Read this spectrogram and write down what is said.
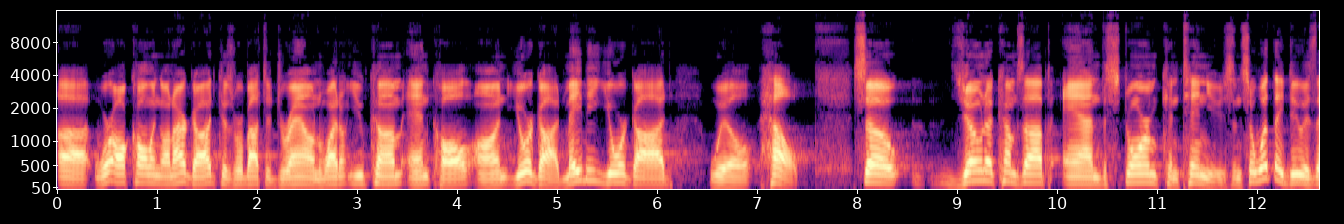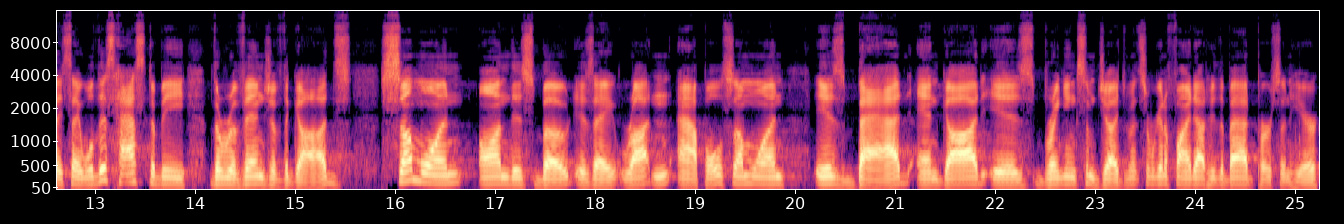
uh, we're all calling on our God because we're about to drown. Why don't you come and call on your God? Maybe your God will help. So Jonah comes up and the storm continues. And so what they do is they say, well, this has to be the revenge of the gods. Someone on this boat is a rotten apple. Someone is bad and God is bringing some judgment. So we're going to find out who the bad person here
